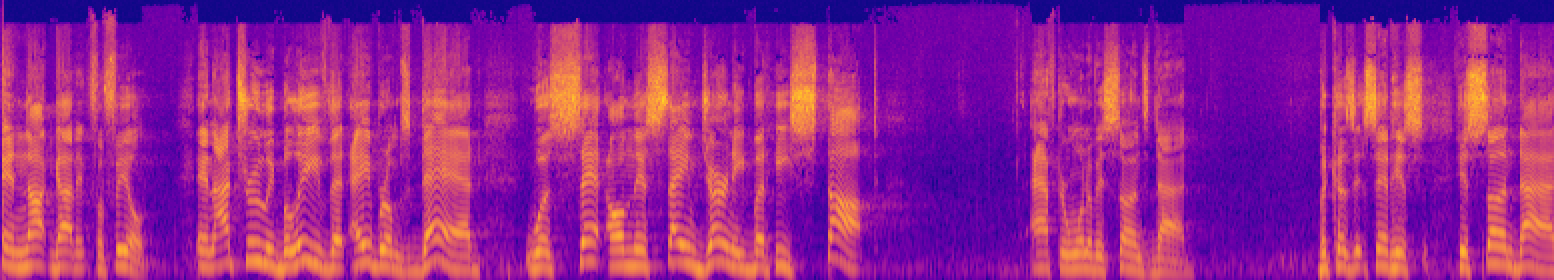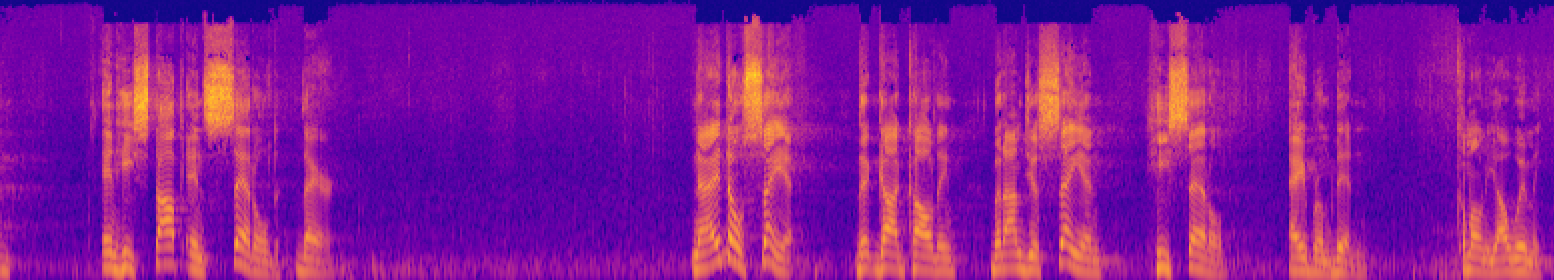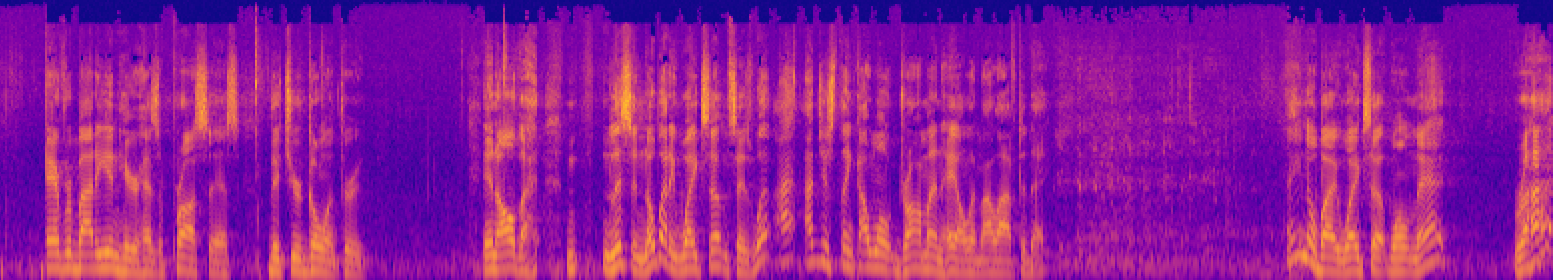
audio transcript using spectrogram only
and not got it fulfilled. And I truly believe that Abram's dad was set on this same journey, but he stopped after one of his sons died. Because it said his, his son died and he stopped and settled there. Now, it don't say it that God called him, but I'm just saying he settled. Abram didn't. Come on, y'all with me? Everybody in here has a process that you're going through. And all the, listen, nobody wakes up and says, Well, I, I just think I want drama and hell in my life today. Ain't nobody wakes up wanting that, right?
